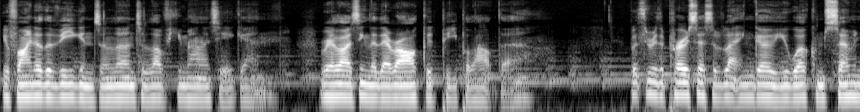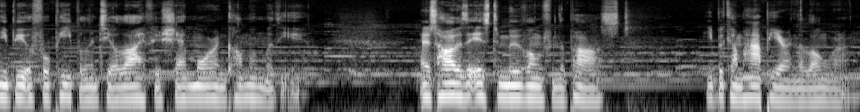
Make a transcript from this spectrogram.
You'll find other vegans and learn to love humanity again, realizing that there are good people out there. But through the process of letting go, you welcome so many beautiful people into your life who share more in common with you. And as hard as it is to move on from the past, you become happier in the long run.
